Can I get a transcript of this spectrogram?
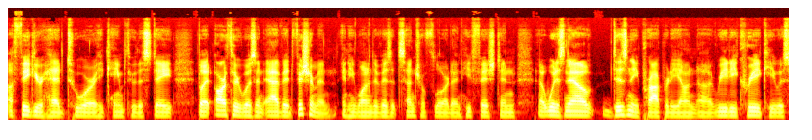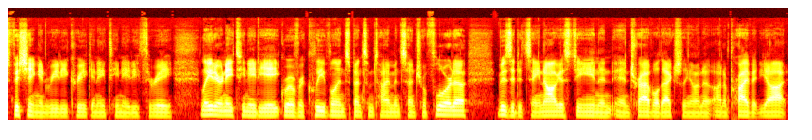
a figurehead tour. He came through the state. But Arthur was an avid fisherman, and he wanted to visit Central Florida, and he fished in uh, what is now Disney property on uh, Reedy Creek. He was fishing in Reedy Creek in 1883. Later in 1888, Grover Cleveland spent some time in Central Florida, visited St. Augustine, and, and traveled actually on a, on a private yacht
